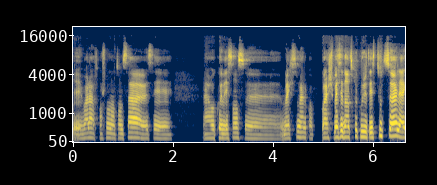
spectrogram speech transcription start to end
et voilà, franchement, d'entendre ça, c'est la reconnaissance euh, maximale. Quoi. Voilà, je suis passée d'un truc où j'étais toute seule à,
